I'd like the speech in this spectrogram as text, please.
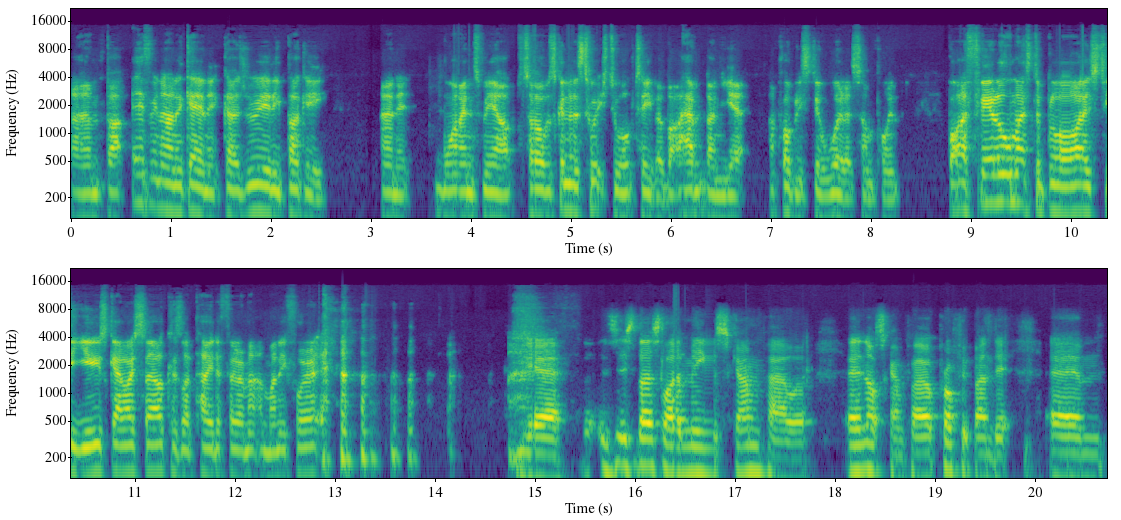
Um, but every now and again, it goes really buggy, and it winds me up. So I was going to switch to Auctiva, but I haven't done yet. I probably still will at some point. But I feel almost obliged to use garage sale because I paid a fair amount of money for it. Yeah, it's, it's, that's like me with Scan Power, uh, not Scan Power, Profit Bandit. Um,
